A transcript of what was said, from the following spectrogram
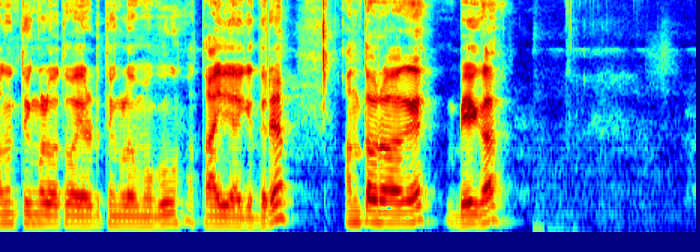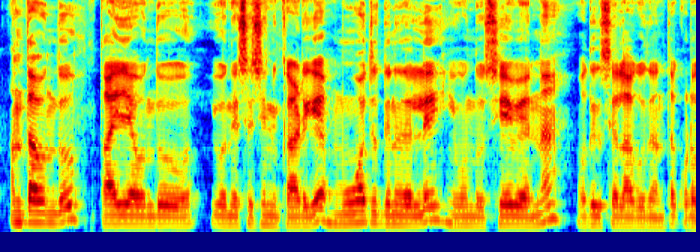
ಒಂದು ತಿಂಗಳು ಅಥವಾ ಎರಡು ತಿಂಗಳು ಮಗು ತಾಯಿಯಾಗಿದ್ದರೆ ಅಂಥವ್ರಿಗೆ ಬೇಗ ಅಂಥ ಒಂದು ತಾಯಿಯ ಒಂದು ಈ ಒಂದು ಯಶಸ್ಸಿನ ಕಾರ್ಡ್ಗೆ ಮೂವತ್ತು ದಿನದಲ್ಲಿ ಈ ಒಂದು ಸೇವೆಯನ್ನು ಒದಗಿಸಲಾಗುವುದು ಅಂತ ಕೂಡ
